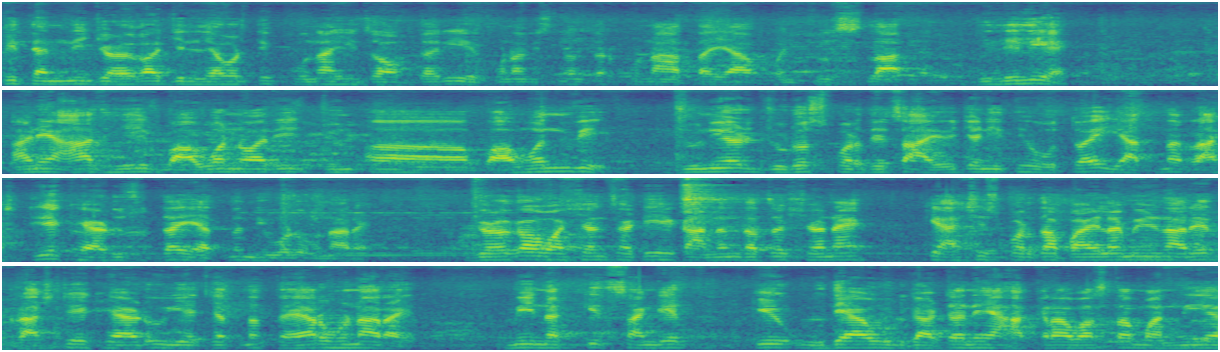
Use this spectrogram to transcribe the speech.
की त्यांनी जळगाव जिल्ह्यावरती पुन्हा ही जबाबदारी एकोणावीस नंतर पुन्हा आता या पंचवीसला दिलेली आहे. आणि आज ही बावन्नवारी जु बावनवी बावन्नवी ज्युनियर जुडो स्पर्धेचं आयोजन इथे होतं आहे यातनं राष्ट्रीय खेळाडूसुद्धा यातनं निवड होणार आहे. जळगाव वाशांसाठी एक आनंदाचा क्षण आहे की अशी स्पर्धा पाहायला मिळणार आहेत. राष्ट्रीय खेळाडू याच्यातनं तयार होणार आहेत. मी नक्कीच सांगेन की उद्या उद्घाटन हे अकरा वाजता माननीय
